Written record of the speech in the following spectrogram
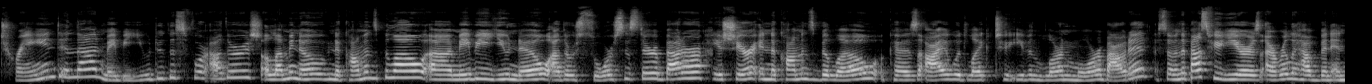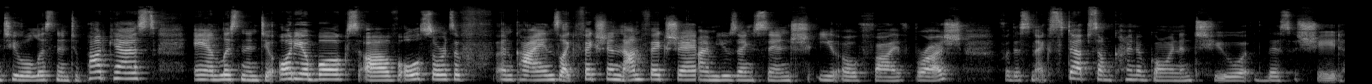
trained in that. Maybe you do this for others. Uh, let me know in the comments below. Uh, maybe you know other sources that are better. You share in the comments below because I would like to even learn more about it. So in the past few years I really have been into listening to podcasts and listening to audiobooks of all sorts of and kinds like fiction, nonfiction. I'm using Cinch E05 brush for this next step. So I'm kind of going into this shade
